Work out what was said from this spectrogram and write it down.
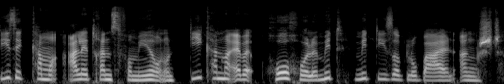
diese kann man alle transformieren und die kann man eben hochholen mit, mit dieser globalen Angst.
